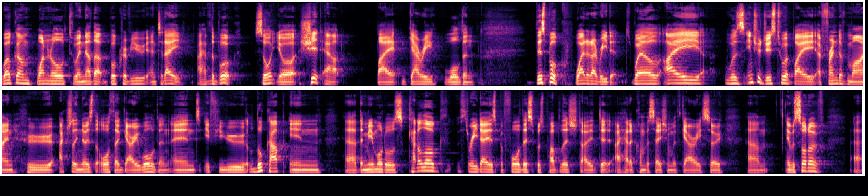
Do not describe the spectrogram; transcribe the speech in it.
Welcome, one and all, to another book review. And today I have the book, Sort Your Shit Out by Gary Waldon. This book, why did I read it? Well, I was introduced to it by a friend of mine who actually knows the author, Gary Waldon. And if you look up in uh, the Mere Mortals catalog. Three days before this was published, I did I had a conversation with Gary. So um, it was sort of uh,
